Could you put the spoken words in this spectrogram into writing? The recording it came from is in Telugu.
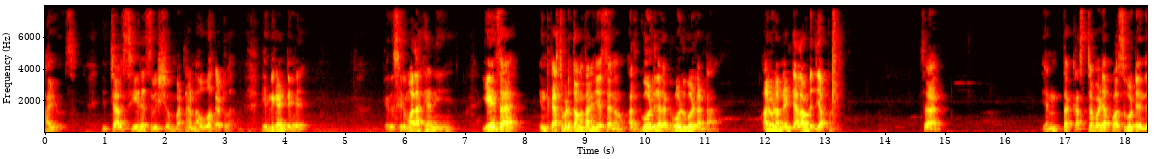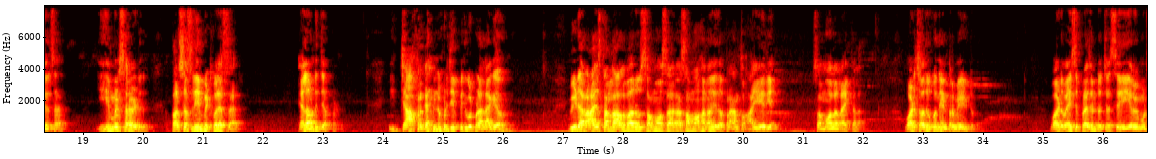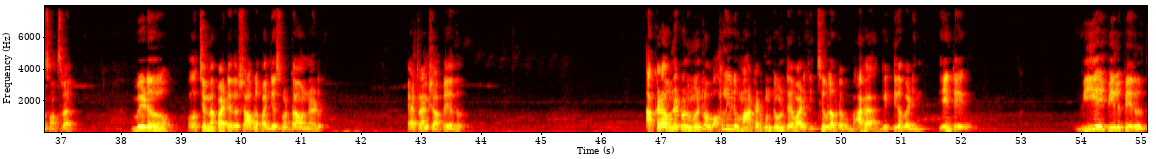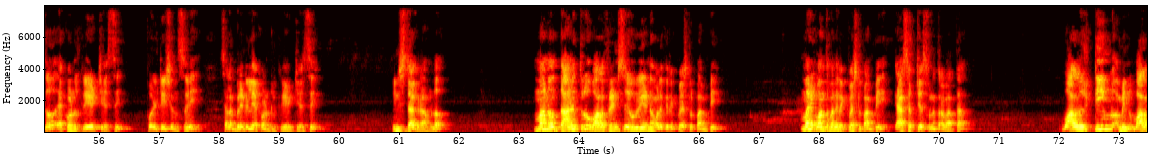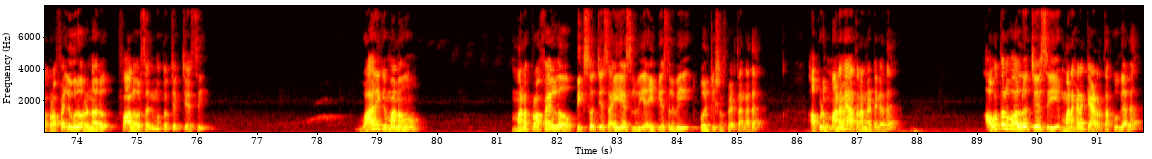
హై ఇది చాలా సీరియస్ విషయం బట్ నా నవ్వాగట్లా ఎందుకంటే ఏదో సినిమాలా కానీ ఏం సార్ ఇంత కష్టపడి దొంగతనం చేశాను అది గోల్డ్ కదంట రోల్డ్ గోల్డ్ అంట. అని అంటే ఎలా ఉంటుంది చెప్పండి. సార్ ఎంత కష్టపడి ఆ పర్సు కొట్టేది తెలుసా? ఏమండి సార్ వాడు? పర్సు అసలు ఏం పెట్టుకోలేదు సార్. ఎలా ఉంటుంది చెప్పండి. ఈ జాఫర్ గారినప్పుడు చెప్పింది కూడా ఇప్పుడు అలాగే ఉంది. వీడు రాజస్థాన్లో అల్వారు సమోసారా సమోహన ఏదో ప్రాంతం ఆ ఏరియా. సమోల లైకల వాడు చదువుకుంది ఇంటర్మీడియట్. వాడి వయసు ప్రజెంట్ వచ్చేసి ఇరవై మూడు సంవత్సరాలు. వీడు ఓ చిన్నపాటి ఏదో షాప్లో పని చేసుకుంటా ఉన్నాడు. ఎలక్ట్రానిక్ షాప్ ఏదో. అక్కడ ఉన్నటువంటి మూమెంట్లో వాళ్ళు వీడు మాట్లాడుకుంటూ ఉంటే వాడికి చెవులో ఒకటి బాగా గట్టిగా పడింది. ఏంటి? విఐపీల పేర్లతో అకౌంట్లు క్రియేట్ చేసి పొలిటీషియన్స్వి సెలబ్రిటీల అకౌంట్లు క్రియేట్ చేసి ఇన్స్టాగ్రామ్లో మనం దాని త్రూ వాళ్ళ ఫ్రెండ్స్ ఎవరు వేయడం వాళ్ళకి రిక్వెస్ట్లు పంపి మరి కొంతమంది రిక్వెస్ట్లు పంపి యాక్సెప్ట్ చేసుకున్న తర్వాత వాళ్ళ టీం ఐ మీన్ వాళ్ళ ప్రొఫైల్ ఎవరెవరు ఉన్నారు ఫాలోవర్స్ అని మొత్తం చెక్ చేసి వారికి మనం మన ప్రొఫైల్లో పిక్స్ వచ్చేసి ఐఏఎస్లవి ఐపీఎస్లవి పొలిటీషియన్స్ పెడతాం కదా అప్పుడు మనమే అతను అన్నట్టు కదా? అవతల వాళ్ళు వచ్చేసి మనకన్నా కేడర్ తక్కువ కదా?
